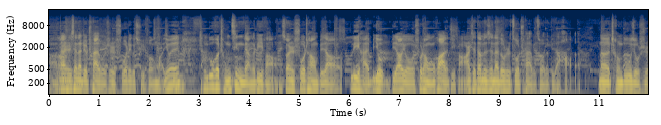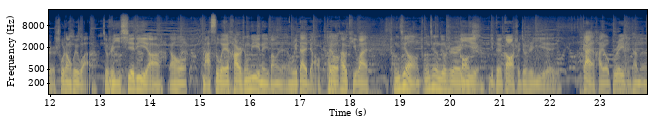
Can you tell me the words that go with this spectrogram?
嘛，啊但是现在这个 trap 是说这个曲风嘛，因为嗯成都和重庆两个地方算是说唱比较厉害、有比较有说唱文化的地方，而且他们现在都是做 trap 做的比较好的。那成都就是说唱会馆，就是以谢帝啊，然后马思唯、哈尔兄弟那一帮人为代表，还有还有 TY。重庆，重庆就是以以对 Gosh 就是以盖还有 Bridge 他们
